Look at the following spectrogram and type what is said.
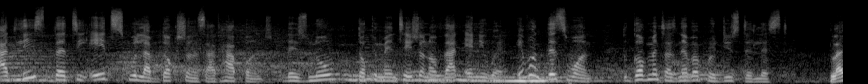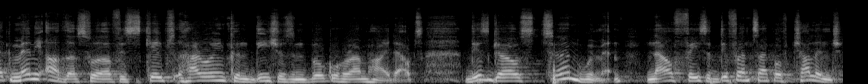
At least 38 school abductions have happened. There's no documentation of that anywhere. Even this one, the government has never produced a list. Like many others who have escaped harrowing conditions in Boko Haram hideouts, these girls turned women now face a different type of challenge,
